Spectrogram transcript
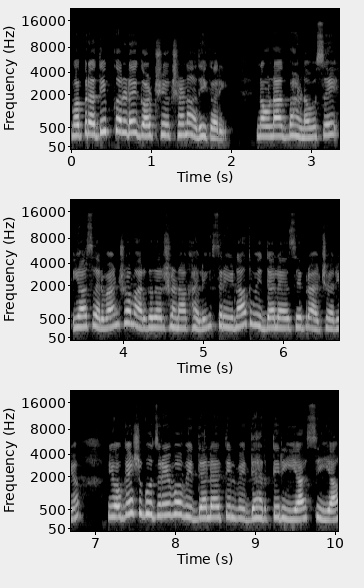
व प्रदीप करडे गट शिक्षण अधिकारी. नवनाथ भाणवसे या सर्वांच्या मार्गदर्शनाखाली श्रीनाथ विद्यालयाचे प्राचार्य योगेश गुजरे व विद्यालयातील विद्यार्थी रिया सिया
